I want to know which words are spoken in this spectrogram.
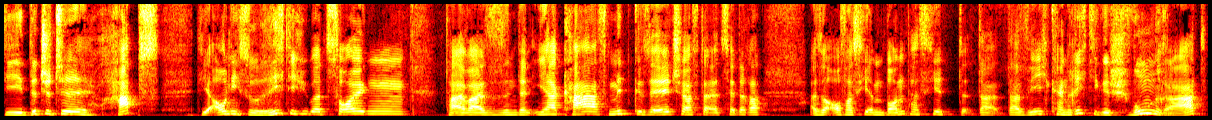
die Digital Hubs, die auch nicht so richtig überzeugen. Teilweise sind dann IHKs, Mitgesellschafter etc. Also auch was hier in Bonn passiert, da, da sehe ich kein richtiges Schwungrad.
